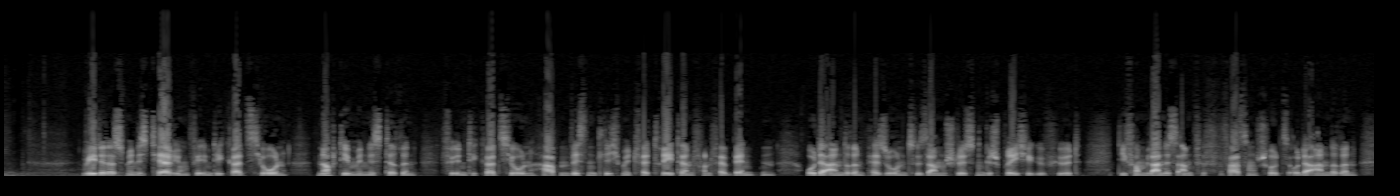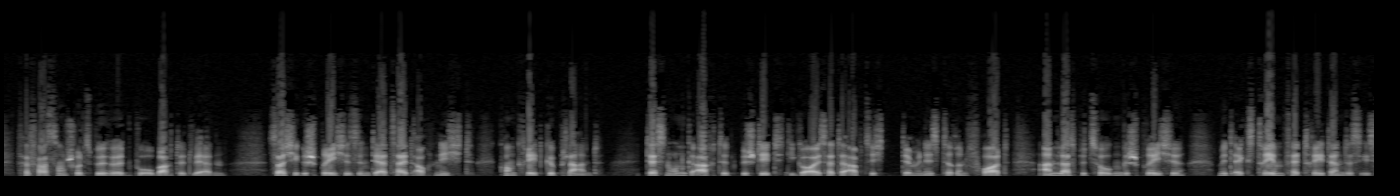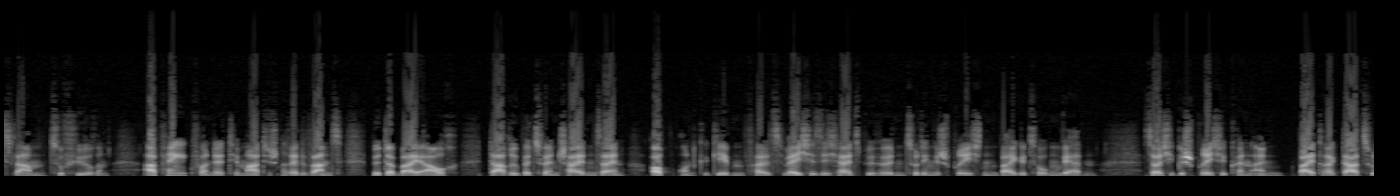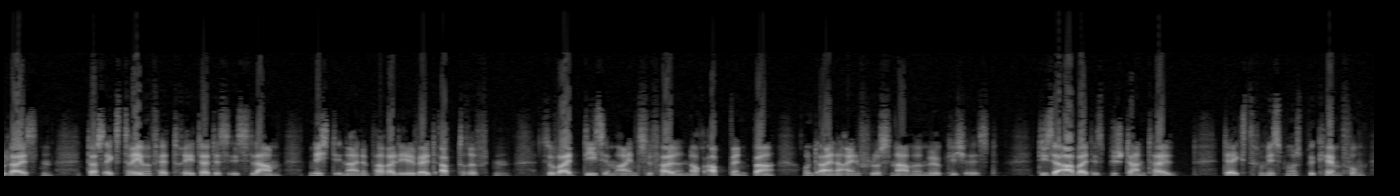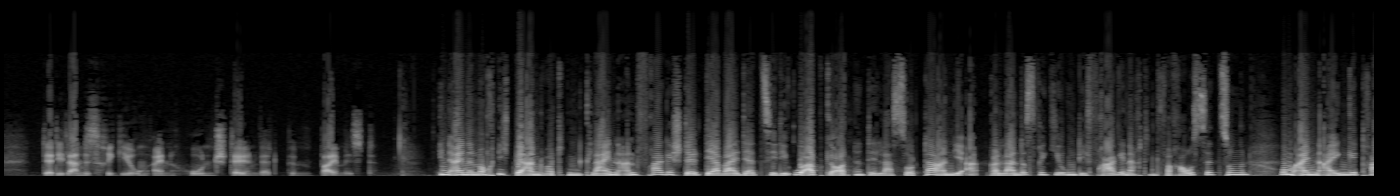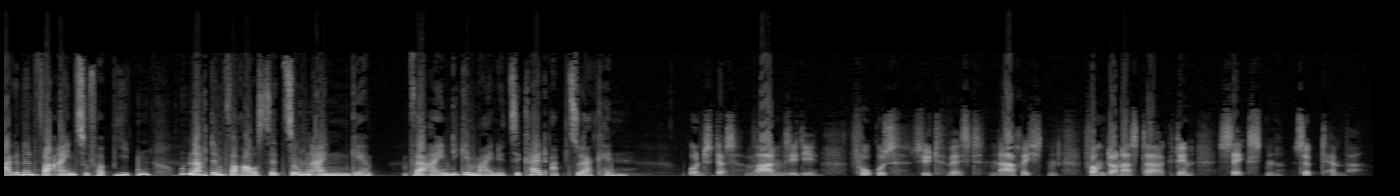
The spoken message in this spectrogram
Weder das Ministerium für Integration noch die Ministerin für Integration haben wissentlich mit Vertretern von Verbänden oder anderen Personenzusammenschlüssen Gespräche geführt, die vom Landesamt für Verfassungsschutz oder anderen Verfassungsschutzbehörden beobachtet werden. Solche Gespräche sind derzeit auch nicht konkret geplant dessen ungeachtet besteht die geäußerte Absicht der Ministerin fort, anlassbezogen Gespräche mit extremen Vertretern des Islam zu führen. Abhängig von der thematischen Relevanz wird dabei auch darüber zu entscheiden sein, ob und gegebenenfalls welche Sicherheitsbehörden zu den Gesprächen beigezogen werden. Solche Gespräche können einen Beitrag dazu leisten, dass extreme Vertreter des Islam nicht in eine Parallelwelt abdriften, soweit dies im Einzelfall noch abwendbar und eine Einflussnahme möglich ist. Diese Arbeit ist Bestandteil der Extremismusbekämpfung, der die Landesregierung einen hohen Stellenwert beimisst. In einer noch nicht beantworteten Kleinen Anfrage stellt derweil der CDU-Abgeordnete Lassotta an die Landesregierung die Frage nach den Voraussetzungen, um einen eingetragenen Verein zu verbieten und nach den Voraussetzungen, einen Verein die Gemeinnützigkeit abzuerkennen. Und das waren sie, die Fokus Südwest Nachrichten vom Donnerstag, den 6. September.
